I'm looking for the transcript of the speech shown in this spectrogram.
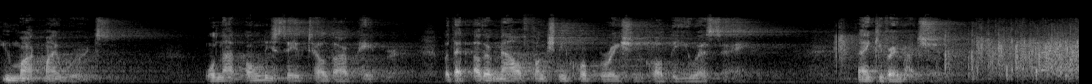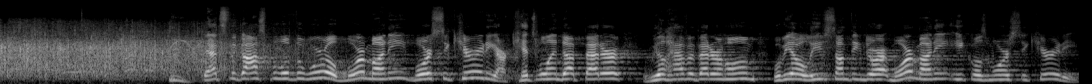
you mark my words, will not only save Teldar paper, but that other malfunctioning corporation called the USA. Thank you very much. That's the gospel of the world. More money, more security. Our kids will end up better. We'll have a better home. We'll be able to leave something to our. More money equals more security.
